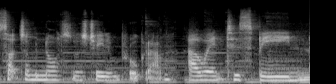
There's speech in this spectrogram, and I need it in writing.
such a monotonous training programme. I went to Spain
